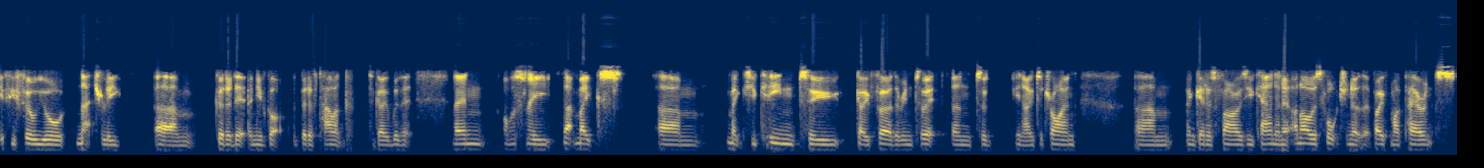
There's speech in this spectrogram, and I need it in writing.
if you feel you're naturally um, good at it and you've got a bit of talent to go with it, then obviously that makes um, makes you keen to go further into it and to you know to try and um, and get as far as you can in it. And I was fortunate that both my parents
